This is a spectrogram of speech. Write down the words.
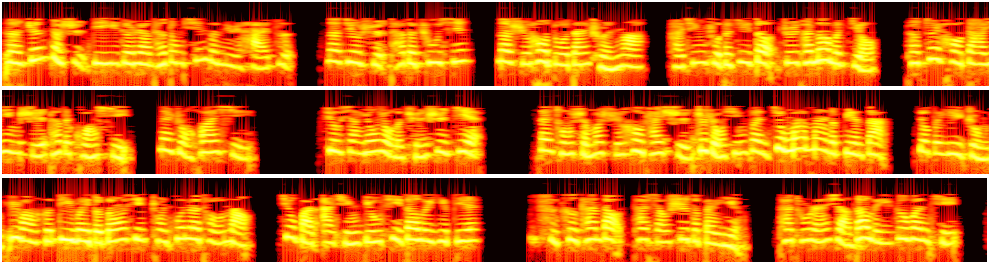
那真的是第一个让他动心的女孩子，那就是他的初心。那时候多单纯啊！还清楚的记得追他那么久，他最后答应时他的狂喜，那种欢喜就像拥有了全世界。但从什么时候开始，这种兴奋就慢慢的变淡，就被一种欲望和地位的东西冲昏了头脑，就把爱情丢弃到了一边。此刻看到他消失的背影，他突然想到了一个问题：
